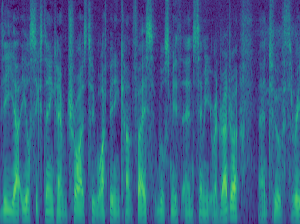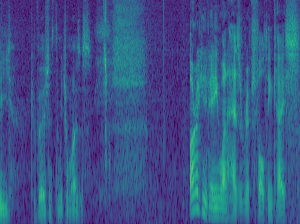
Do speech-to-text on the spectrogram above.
The uh, Eels 16 came from tries to wife beating cunt face, Will Smith, and Semi Radradra, and two of three conversions to Mitchell Moses. I reckon if anyone has a ref's faulting case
